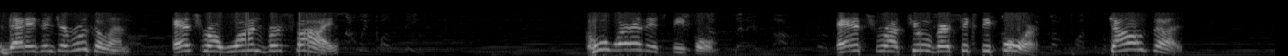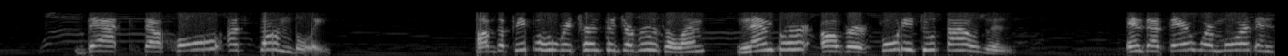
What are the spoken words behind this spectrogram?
that is in Jerusalem. Ezra 1, verse 5. Who were these people? Ezra 2, verse 64 tells us that the whole assembly of the people who returned to Jerusalem number over 42,000 and that there were more than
